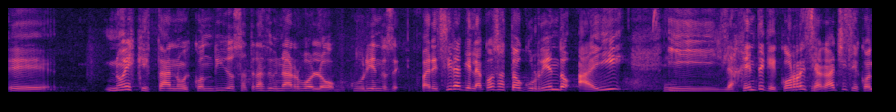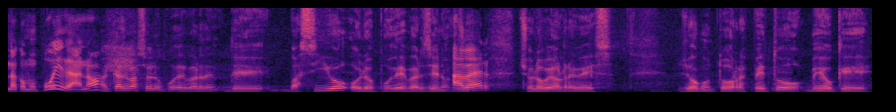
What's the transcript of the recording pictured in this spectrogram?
eh, no es que están o escondidos atrás de un árbol o cubriéndose. Pareciera que la cosa está ocurriendo ahí y la gente que corre se agacha y se esconda como pueda, ¿no? Acá el vaso lo podés ver de, de vacío o lo podés ver lleno. A yo, ver. Yo lo veo al revés. Yo, con todo respeto, veo que,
